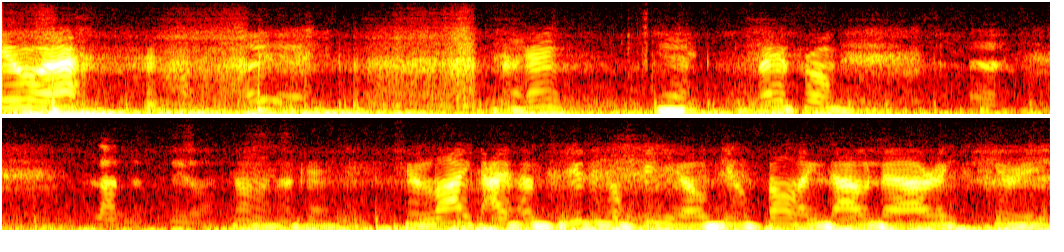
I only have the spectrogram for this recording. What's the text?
You, uh, okay? Yeah. Where are you from? London, Nederland. London, okay. If you like, I have a beautiful video of you falling down the Arctic Fury.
